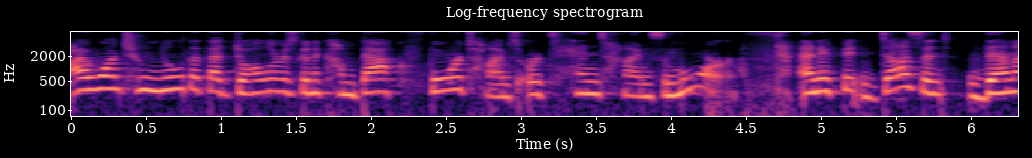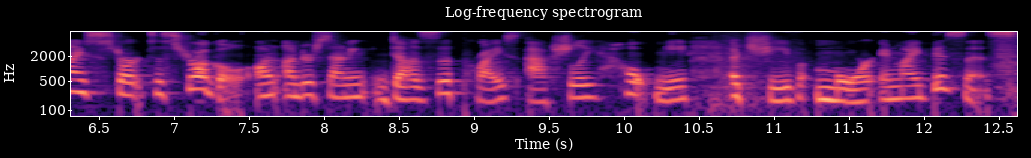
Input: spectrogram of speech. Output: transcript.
I want to know that that dollar is going to come back four times or 10 times more. And if it doesn't, then I start to struggle on understanding, does the price actually help me achieve more in my business?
